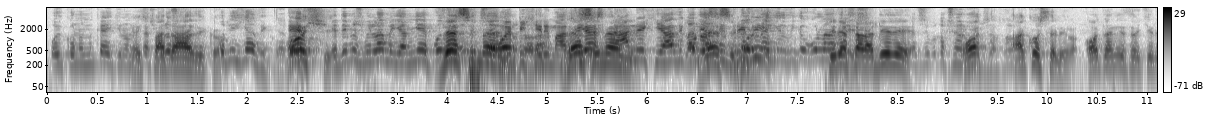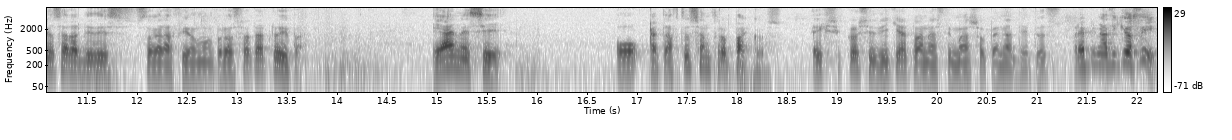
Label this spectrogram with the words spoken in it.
ο οικονομικά ή κοινωνικά Έχει ισχυρός, πάντα άδικο. Ότι έχει άδικο. Όχι. Γιατί εμείς μιλάμε για μια υπόθεση. Δεν σημαίνει. ξέρουμε Ο τώρα. επιχειρηματίας, Δεν σημαίνει. αν έχει άδικο, Δηλαδή, να δεν συντριβεί. μπορεί να έχει δίκιο ο Γουλανδρής. Κύριε Σαραντίδη, Έτσι, το ξέρουμε ό- εμείς αυτό. ακούστε λίγο. Όταν ήρθε ο κύριος Σαραντίδης στο γραφείο μου πρόσφατα, του είπα εάν εσύ, ο κατά αυτούς ανθρωπάκος, έχει σηκώσει δίκαια το αναστημάσου απέναντί τους, Πρέπει να δικαιωθεί.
